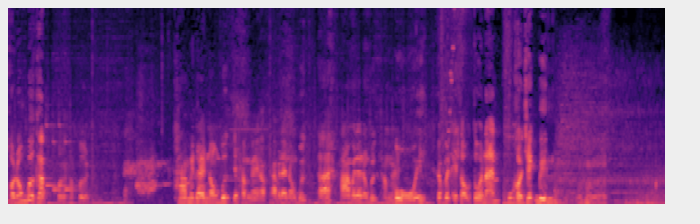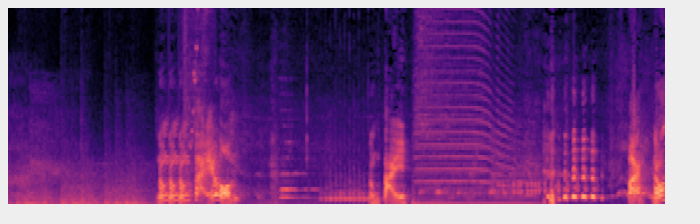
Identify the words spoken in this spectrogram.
ขอน้องบึกครับ เปิดครับเปิด ถ้าไม่ได้น้องบึกจะทำไงครับ ถ้าไม่ได้น้องบึกฮะ ถ้าไม่ได้น้องบึกทำไงโอ้ยถ้าเป็นไอ้สองตัวนั้นกูขอเช็คบิน อื้อหือ น้องน้องน้องไต่ครับผม น้องไต่ ไปน้อง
